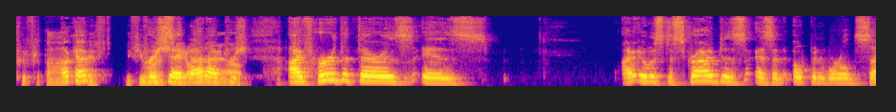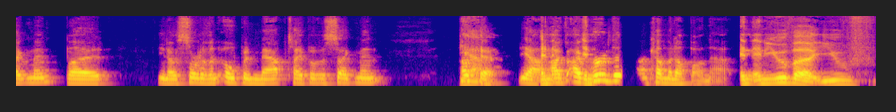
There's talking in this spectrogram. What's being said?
food for thought. Okay. if, if you want to see appreciate that. I appreciate. I've heard that there is is. I, it was described as as an open world segment, but you know, sort of an open map type of a segment. Yeah. Okay, yeah, And- I've I've and- heard that I'm coming up on that. And and you've uh you've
